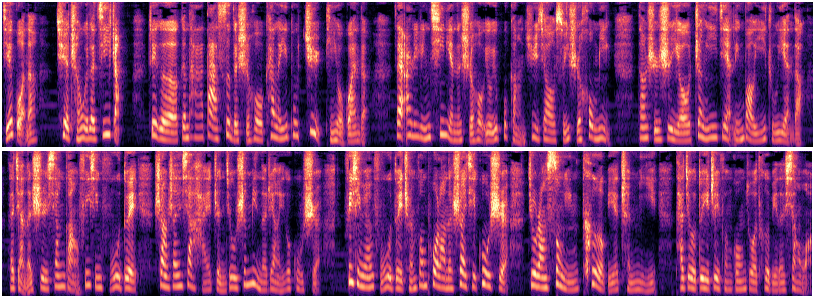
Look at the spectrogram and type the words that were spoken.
结果呢，却成为了机长。这个跟他大四的时候看了一部剧挺有关的。在二零零七年的时候，有一部港剧叫《随时候命》，当时是由郑伊健、林保怡主演的。他讲的是香港飞行服务队上山下海拯救生命的这样一个故事。飞行员服务队乘风破浪的帅气故事，就让宋莹特别沉迷，他就对这份工作特别的向往。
